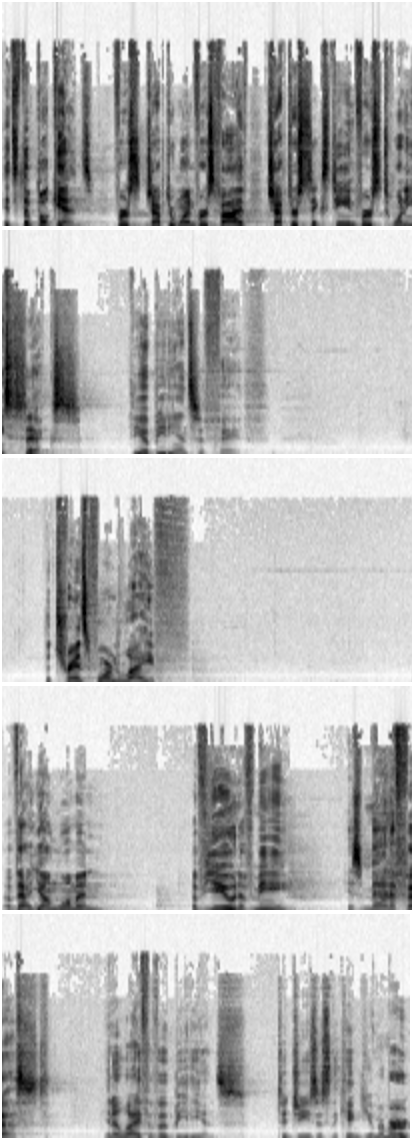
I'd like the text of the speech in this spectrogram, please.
It's the bookends. Verse chapter 1 verse 5, chapter 16 verse 26. The obedience of faith. The transformed life of that young woman, of you and of me is manifest in a life of obedience to Jesus the King. Do you remember,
